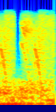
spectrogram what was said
you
